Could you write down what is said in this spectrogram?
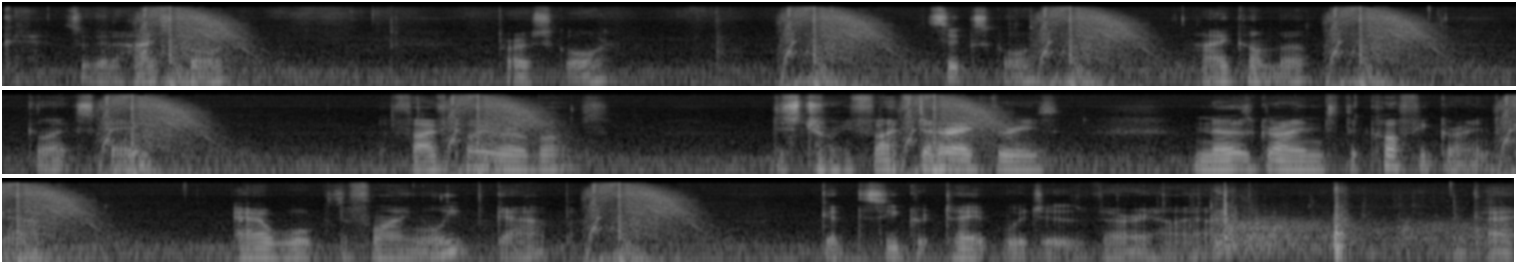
Okay, so we got a high score, score, sick score, high combo, collect skate, five toy robots, destroy five directories, nose grind the coffee grind gap, airwalk the flying leap gap, get the secret tape which is very high up. Okay.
